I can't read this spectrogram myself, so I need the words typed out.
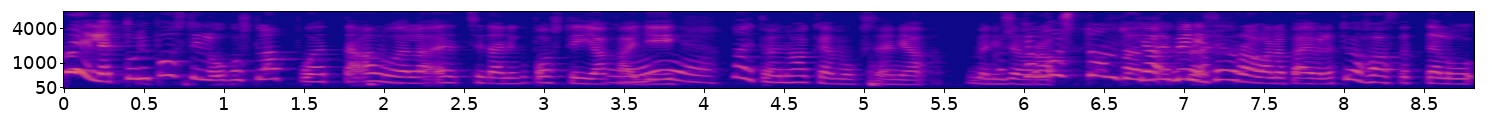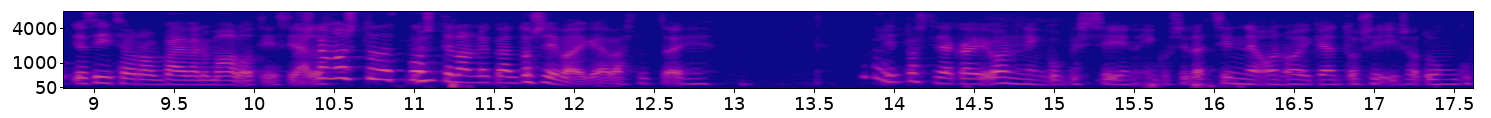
No meille tuli postiluukusta lappu, että alueella etsitään niin postinjakajia. Oo. Laitoin hakemuksen ja meni, seura- tuntuu, ja nykyään- meni seuraavana päivänä työhaastatteluun ja siitä seuraavana päivänä mä aloitin siellä. Koska musta tuntuu, että postilla on nykyään tosi vaikea päästä töihin. Okay. Niitä postijakai on niinku vissiin niinku sillä, että sinne on oikein tosi iso tunku.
